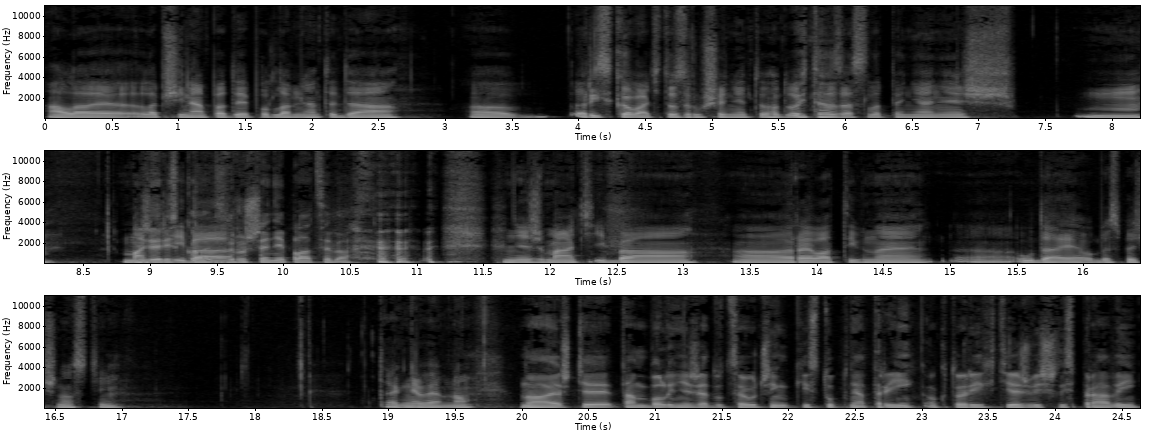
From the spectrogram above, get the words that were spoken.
ale lepší nápad je podľa mňa teda uh, riskovať to zrušenie toho dvojitého zaslepenia, než um, mať Že riskovať iba, zrušenie placeba. než mať iba uh, relatívne uh, údaje o bezpečnosti. Tak neviem, no. No a ešte tam boli nežiaduce účinky stupňa 3, o ktorých tiež vyšli správy.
